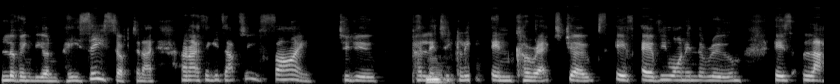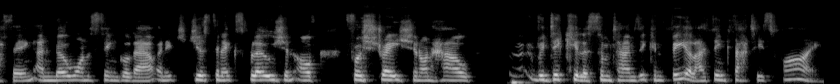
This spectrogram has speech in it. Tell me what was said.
loving the un-PC stuff tonight. And I think it's absolutely fine to do politically mm. incorrect jokes if everyone in the room is laughing and no one's singled out. And it's just an explosion of frustration on how ridiculous sometimes it can feel. I think that is fine.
